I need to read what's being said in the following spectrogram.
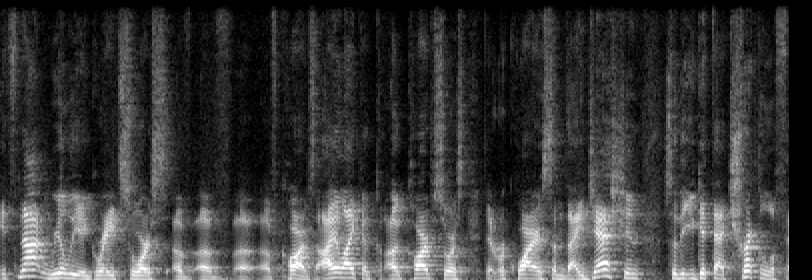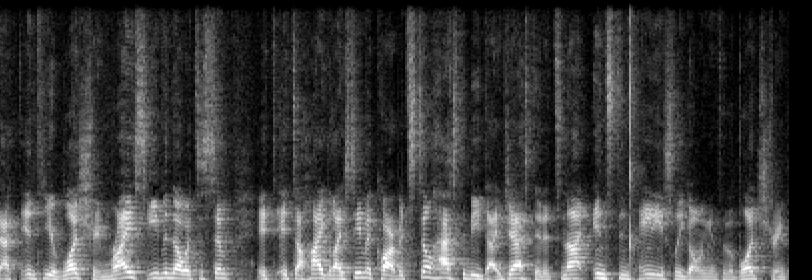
it's not really a great source of, of, uh, of carbs. I like a, a, carb source that requires some digestion so that you get that trickle effect into your bloodstream. Rice, even though it's a sim, it, it's a high glycemic carb, it still has to be digested. It's not instantaneously going into the bloodstream,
